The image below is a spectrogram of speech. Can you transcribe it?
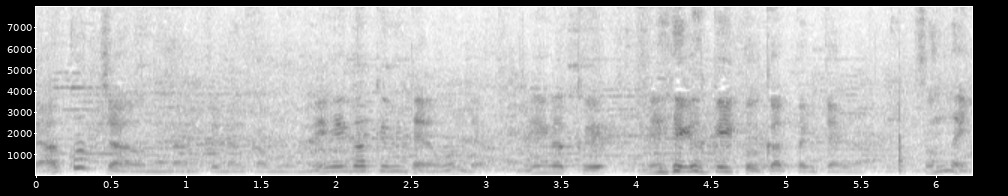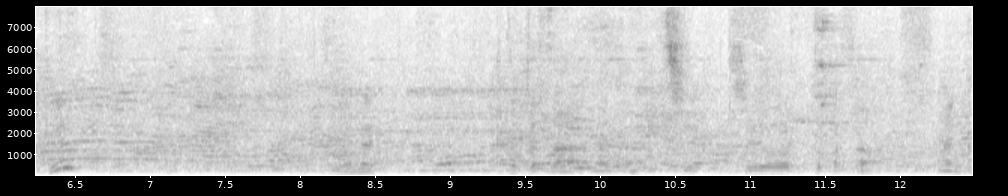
ってあこちゃんなんてなんかもう名学みたいなもんだよ。名学名学一個受かったみたいな。そんなん行く？名学とかさなんか中中央とかさなんか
